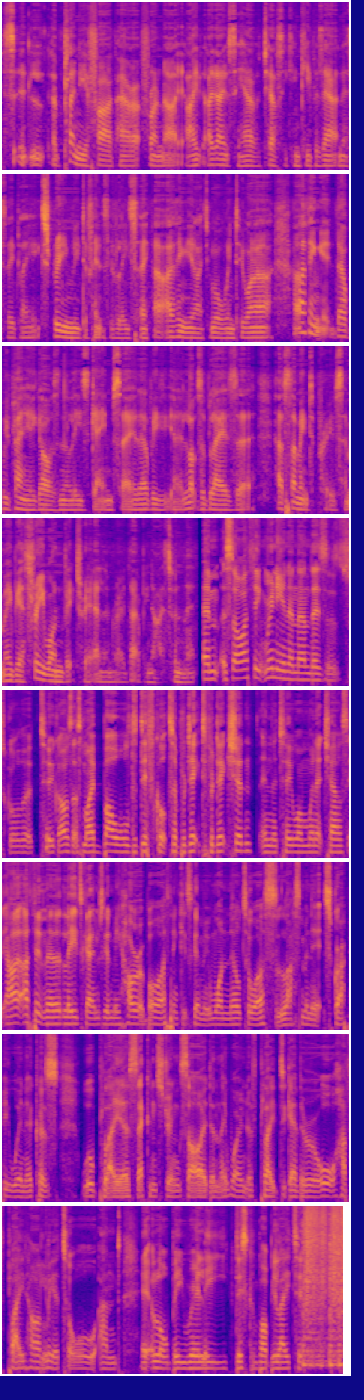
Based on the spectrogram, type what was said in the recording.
have plenty of firepower up front. I, I, I, don't see how Chelsea can keep us out unless they play extremely defensively. So uh, I think United will win 2-1. And I, and think it, there'll be plenty of goals in the Leeds game. So there'll be uh, lots of players that have something to prove. So maybe a 3-1 victory at Elland Road. That would be nice, wouldn't it? Um, so I think Rooney and Hernandez score the two goals. That's my bold, difficult to predict prediction in the 2-1 win at Chelsea. I, I think the Leeds game is going to be horrible. I think it's going to be 1-0 to us, last minute scrappy winner because we'll play a second string side and they won't have played together or have played hardly at all and it'll all be really discombobulated.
